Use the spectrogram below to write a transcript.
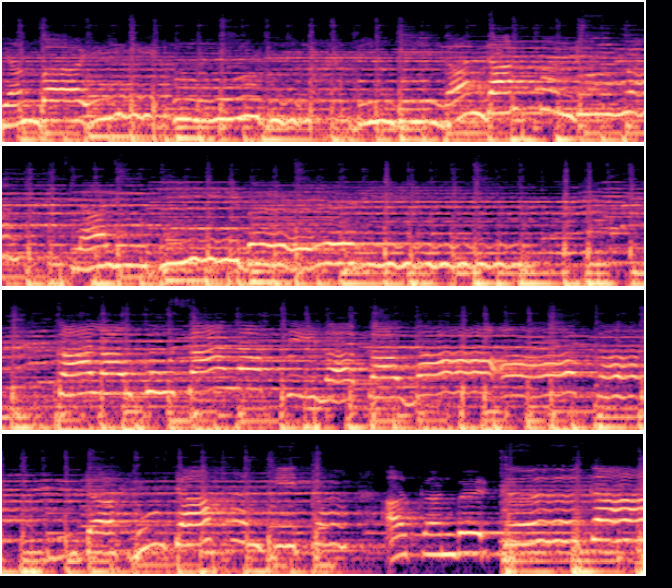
yang baik uji bimbingan dan panduan selalu diberi. Kalau ku salah silap kau maafkan. Mudah-mudahan kita akan berkekal.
